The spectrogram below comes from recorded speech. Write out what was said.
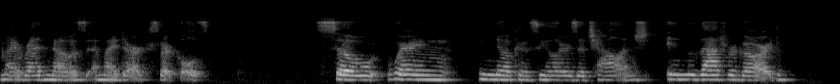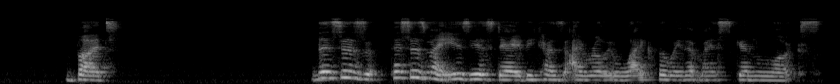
my red nose and my dark circles. So wearing no concealer is a challenge in that regard. But this is this is my easiest day because I really like the way that my skin looks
